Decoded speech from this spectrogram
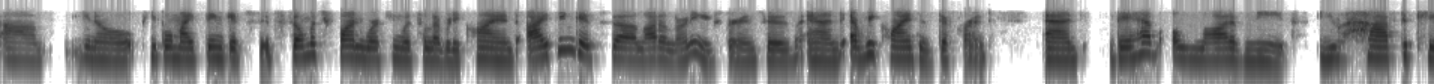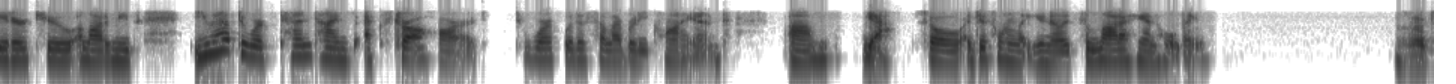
um, you know, people might think it's it's so much fun working with celebrity client. I think it's a lot of learning experiences, and every client is different, and they have a lot of needs. You have to cater to a lot of needs you have to work 10 times extra hard to work with a celebrity client. Um, yeah, so I just want to let you know it's a lot of hand holding. That's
